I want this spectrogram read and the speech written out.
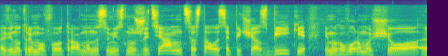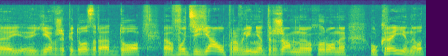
він отримав травму несумісну з життям. Це сталося під час бійки, і ми говоримо, що е, є вже підозра до е, водія управління державної охорони України. От е,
